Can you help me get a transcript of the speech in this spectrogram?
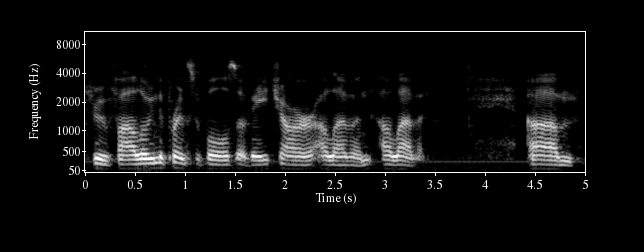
through following the principles of H.R. 1111. Um,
